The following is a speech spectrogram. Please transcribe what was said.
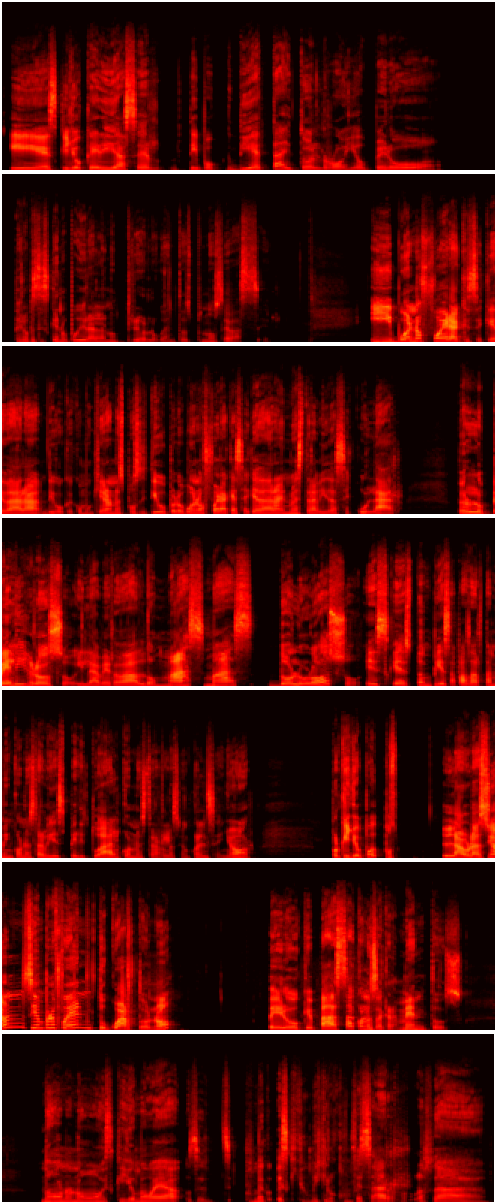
Y es que yo quería hacer tipo dieta y todo el rollo, pero, pero pues es que no puedo ir a la nutrióloga, entonces pues no se va a hacer. Y bueno fuera que se quedara, digo que como quiera no es positivo, pero bueno fuera que se quedara en nuestra vida secular. Pero lo peligroso y la verdad, lo más, más doloroso es que esto empieza a pasar también con nuestra vida espiritual, con nuestra relación con el Señor. Porque yo pues, la oración siempre fue en tu cuarto, ¿no? Pero ¿qué pasa con los sacramentos? No, no, no, es que yo me voy a, pues es que yo me quiero confesar, o sea,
